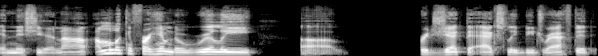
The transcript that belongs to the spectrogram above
in this year. Now I'm looking for him to really uh, project to actually be drafted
